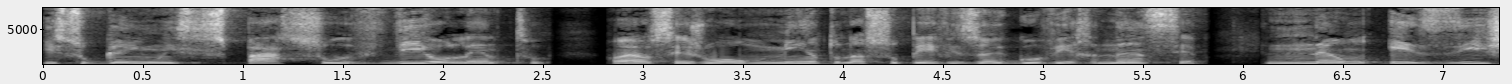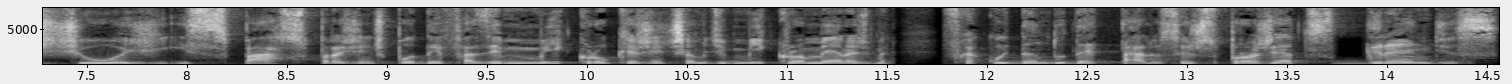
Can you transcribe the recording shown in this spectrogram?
isso ganha um espaço violento, é? ou seja, o aumento na supervisão e governança não existe hoje espaço para a gente poder fazer micro, o que a gente chama de micromanagement, ficar cuidando do detalhe, ou seja, os projetos grandes.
